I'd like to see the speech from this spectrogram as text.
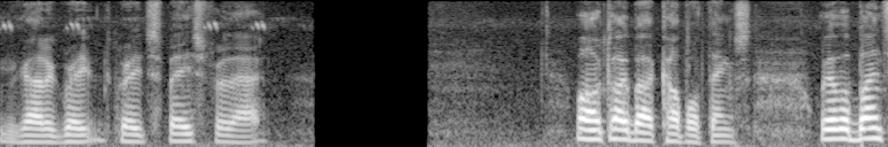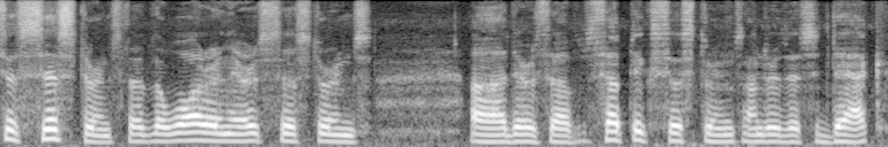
you got a great, great space for that. Well, I'll talk about a couple things. We have a bunch of cisterns. The, the water in there is cisterns. Uh, there's a septic cisterns under this deck,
